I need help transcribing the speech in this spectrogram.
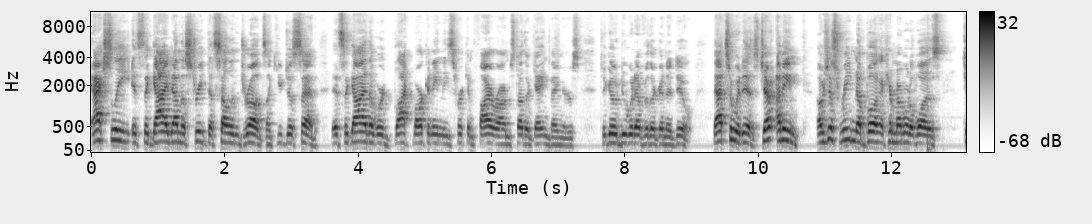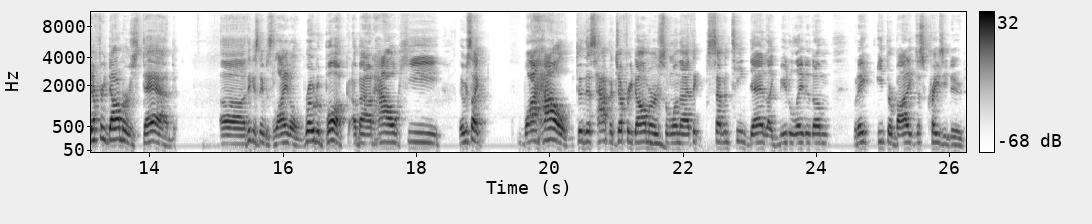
Actually, it's the guy down the street that's selling drugs, like you just said. It's the guy that we're black marketing these freaking firearms to other gangbangers to go do whatever they're going to do. That's who it is. I mean, I was just reading a book. I can't remember what it was Jeffrey Dahmer's dad, uh, I think his name is Lionel, wrote a book about how he. It was like, why? How did this happen? Jeffrey Dahmer's the one that I think 17 dead, like mutilated them, would eat, eat their body, just crazy dude.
